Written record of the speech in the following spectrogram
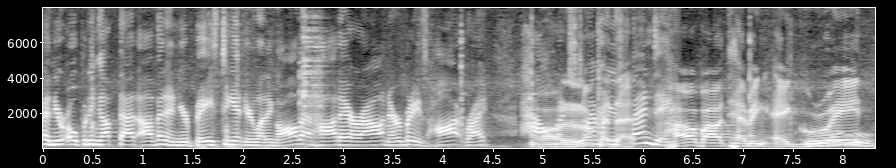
And you're opening up that oven and you're basting it and you're letting all that hot air out and everybody's hot, right? How Oh, much look time are at you that. spending? How about having a great Ooh,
